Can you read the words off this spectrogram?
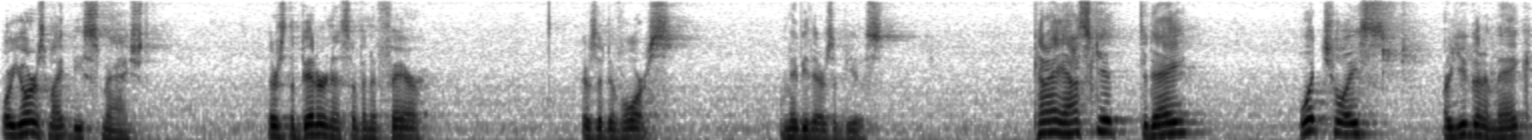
Or yours might be smashed. There's the bitterness of an affair, there's a divorce, or maybe there's abuse. Can I ask you today, What choice are you going to make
